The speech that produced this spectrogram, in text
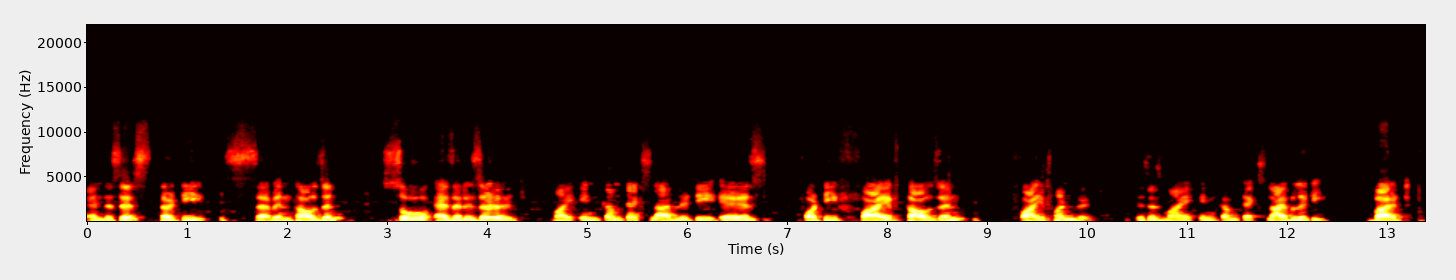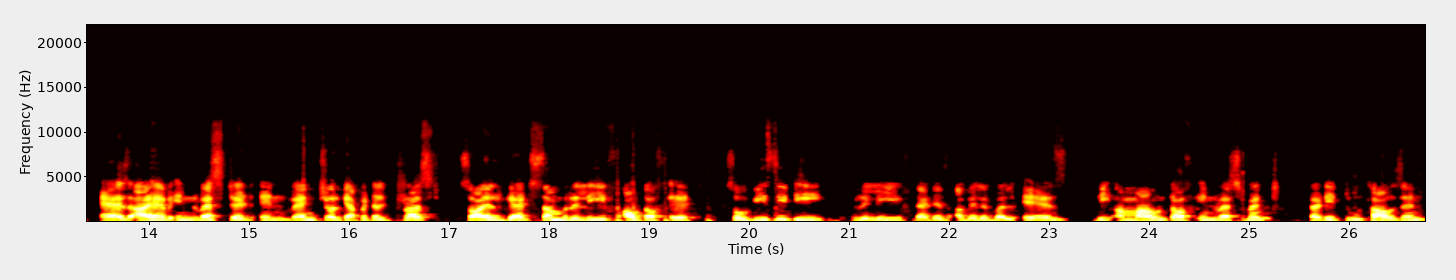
and this is 37,000 so as a result, my income tax liability is 45,500. This is my income tax liability. But as I have invested in venture capital trust, so I'll get some relief out of it. So VCT relief that is available is the amount of investment 32,000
